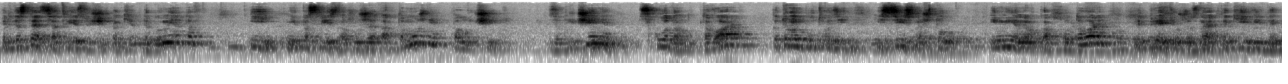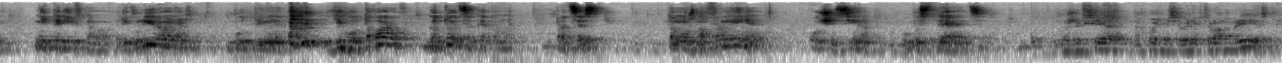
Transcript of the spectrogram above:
предоставить соответствующий пакет документов и непосредственно уже от таможни получить заключение с кодом товара, который он будет возить. Естественно, что имея на руках код товара, предприятие уже знает, какие виды нетарифного регулирования будут применены его товару, готовится к этому. Процесс таможенного оформления очень сильно убыстряется. Мы же все находимся в электронном реестре.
